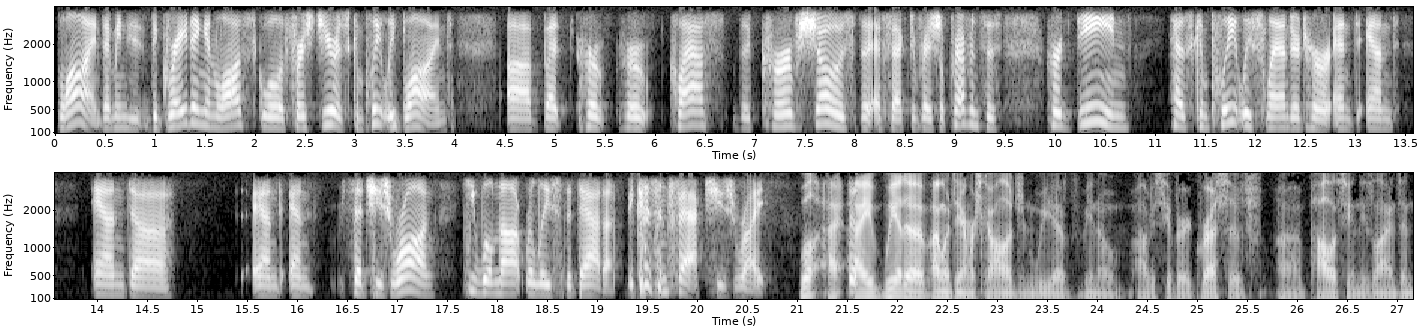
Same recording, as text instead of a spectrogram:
blind. I mean, the grading in law school of first year is completely blind, uh, but her her class, the curve shows the effect of racial preferences. Her dean has completely slandered her and and and uh, and and said she's wrong. He will not release the data because, in fact, she's right. Well, I, I we had a I went to Amherst College, and we have you know obviously a very aggressive uh, policy in these lines. And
